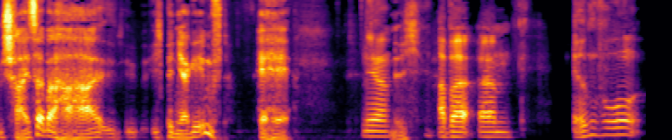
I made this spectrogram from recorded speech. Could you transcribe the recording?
scheiße, aber haha, ich bin ja geimpft. Hehe. ja. Nicht. Aber ähm, irgendwo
